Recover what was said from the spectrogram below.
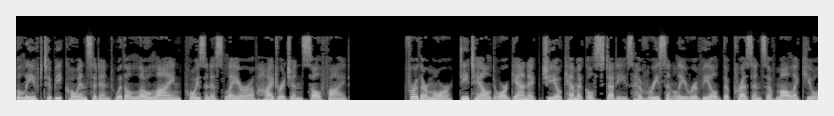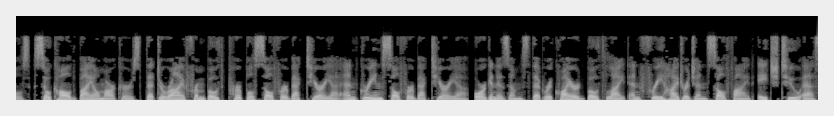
believed to be coincident with a low-lying poisonous layer of hydrogen sulfide. Furthermore, detailed organic geochemical studies have recently revealed the presence of molecules so-called biomarkers that derive from both purple sulfur bacteria and green sulfur bacteria, organisms that required both light and free hydrogen sulfide H2S,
